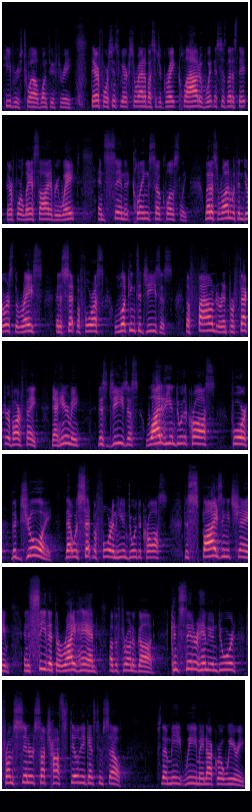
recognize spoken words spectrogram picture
Hebrews 12, 1 through 3. Therefore, since we are surrounded by such a great cloud of witnesses, let us therefore lay aside every weight and sin that clings so closely. Let us run with endurance the race that is set before us, looking to Jesus, the founder and perfecter of our faith now, hear me. This Jesus, why did he endure the cross? For the joy that was set before him, he endured the cross, despising its shame, and is seated at the right hand of the throne of God. Consider him who endured from sinners such hostility against himself, so that we, we may not grow weary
